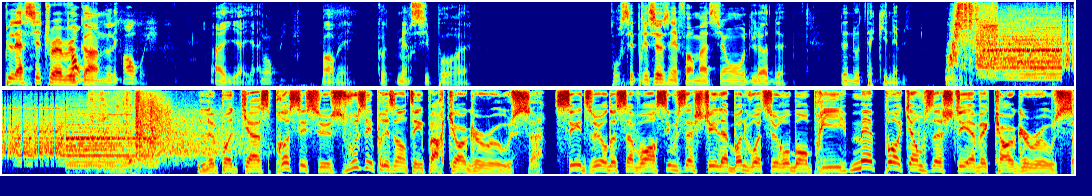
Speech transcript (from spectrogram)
placer Trevor Oh. Conley. Oh oui. Aïe, aïe, aïe. Oh oui. Bon, ben, écoute, merci pour, euh, pour ces précieuses informations au-delà de, de nos taquineries. Le podcast Processus vous est présenté par Cargorous. C'est dur de savoir si vous achetez la bonne voiture au bon prix, mais pas quand vous achetez avec Cargorous.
